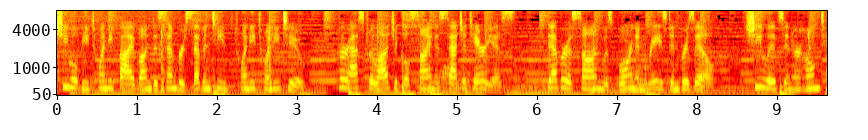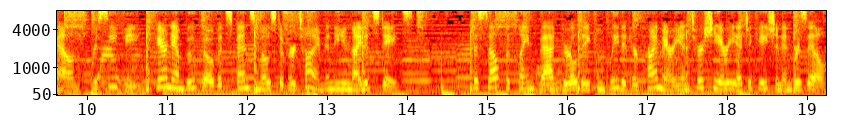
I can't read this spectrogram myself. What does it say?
She will be 25 on December 17, 2022. Her astrological sign is Sagittarius. Deborah Sant was born and raised in Brazil. She lives in her hometown, Recife, Pernambuco but spends most of her time in the United States. The self-acclaimed bad girl Day completed her primary and tertiary education in Brazil.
